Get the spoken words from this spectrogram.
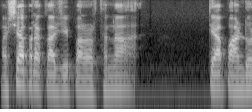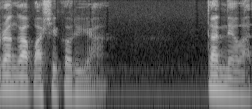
अशा प्रकारची प्रार्थना त्या पांडुरंगापाशी करूया. धन्यवाद.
